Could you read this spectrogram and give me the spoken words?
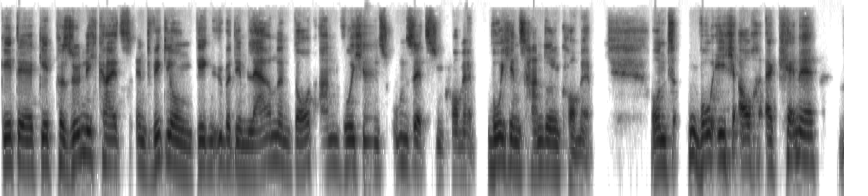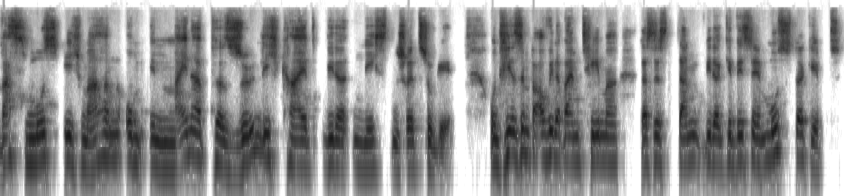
geht, der, geht Persönlichkeitsentwicklung gegenüber dem Lernen dort an, wo ich ins Umsetzen komme, wo ich ins Handeln komme und wo ich auch erkenne, was muss ich machen, um in meiner Persönlichkeit wieder einen nächsten Schritt zu gehen. Und hier sind wir auch wieder beim Thema, dass es dann wieder gewisse Muster gibt,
